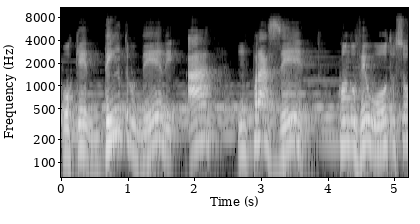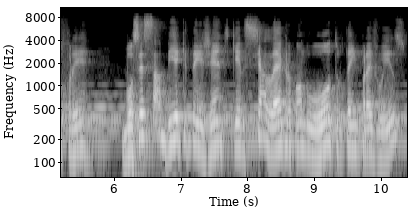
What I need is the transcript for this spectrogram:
porque dentro dele há um prazer quando vê o outro sofrer. Você sabia que tem gente que ele se alegra quando o outro tem prejuízo?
